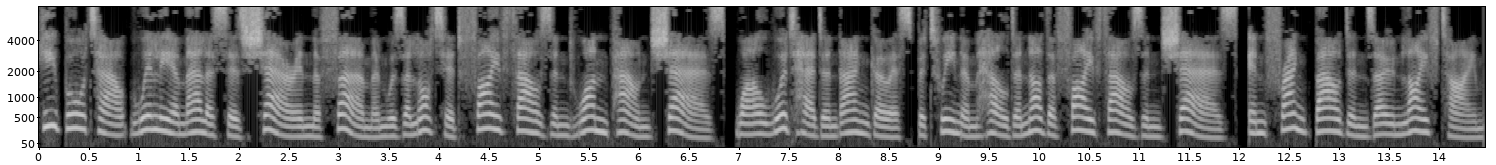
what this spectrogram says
He bought out William Ellis's share in the firm and was allotted £5,001 shares, while Woodhead and Angois between them held another 5,000 shares. In Frank Bowden's own lifetime,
